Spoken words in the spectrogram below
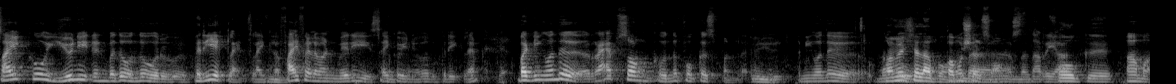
சைக்கோ யூனிட் என்பது வந்து ஒரு பெரிய கிளைண்ட் லைக் ஃபைவ் எலவன் மாரி சைக்கோ யூனிட் ஒரு பெரிய கிளைண்ட் பட் நீங்க வந்து ரேப் சாங்க்கு வந்து ஃபோக்கஸ் பண்ணல. நீங்க வந்து போகும். கமர்ஷியல் சாங்ஸ் நிறைய. ஃபோக்கு ஆமா.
